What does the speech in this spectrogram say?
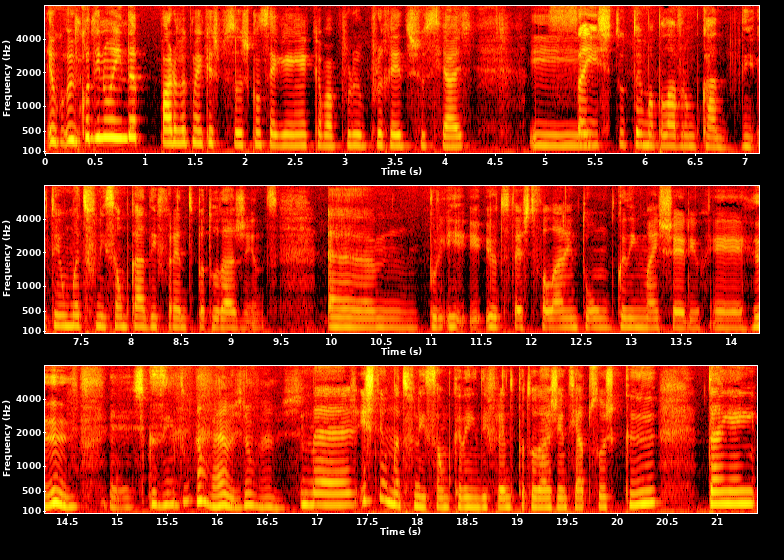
Eu, eu continuo ainda parva como é que as pessoas conseguem acabar por, por redes sociais. E... Sei, isto tem uma palavra um bocado. tem uma definição um bocado diferente para toda a gente. Ahm, por- eu detesto falar em tom um bocadinho mais sério. É, é esquisito. Não vamos, não vamos. Mas isto tem uma definição um bocadinho diferente para toda a gente e há pessoas que têm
